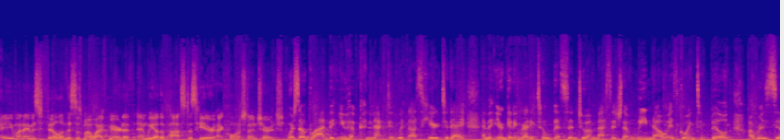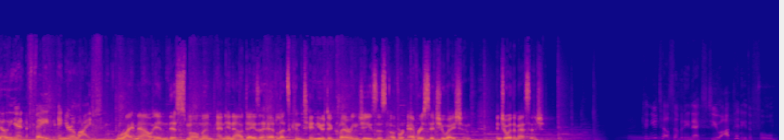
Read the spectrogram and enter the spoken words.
Hey, my name is Phil, and this is my wife Meredith, and we are the pastors here at Cornerstone Church. We're so glad that you have connected with us here today and that you're getting ready to listen to a message that we know is going to build a resilient faith in your life. Right now, in this moment, and in our days ahead, let's continue declaring Jesus over every situation. Enjoy the message. Can you tell somebody next to you, I pity the fool?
